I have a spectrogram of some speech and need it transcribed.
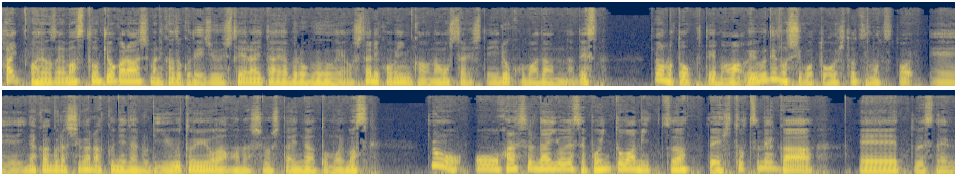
はい、おはようございます。東京から島に家族で移住してライターやブログ運営をしたり古民家を直したりしている小場旦那です。今日のトークテーマは Web での仕事を一つ持つと、えー、田舎暮らしが楽になる理由というようなお話をしたいなと思います。今日お話しする内容ですね、ポイントは3つあって、1つ目が、えーっとですね、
